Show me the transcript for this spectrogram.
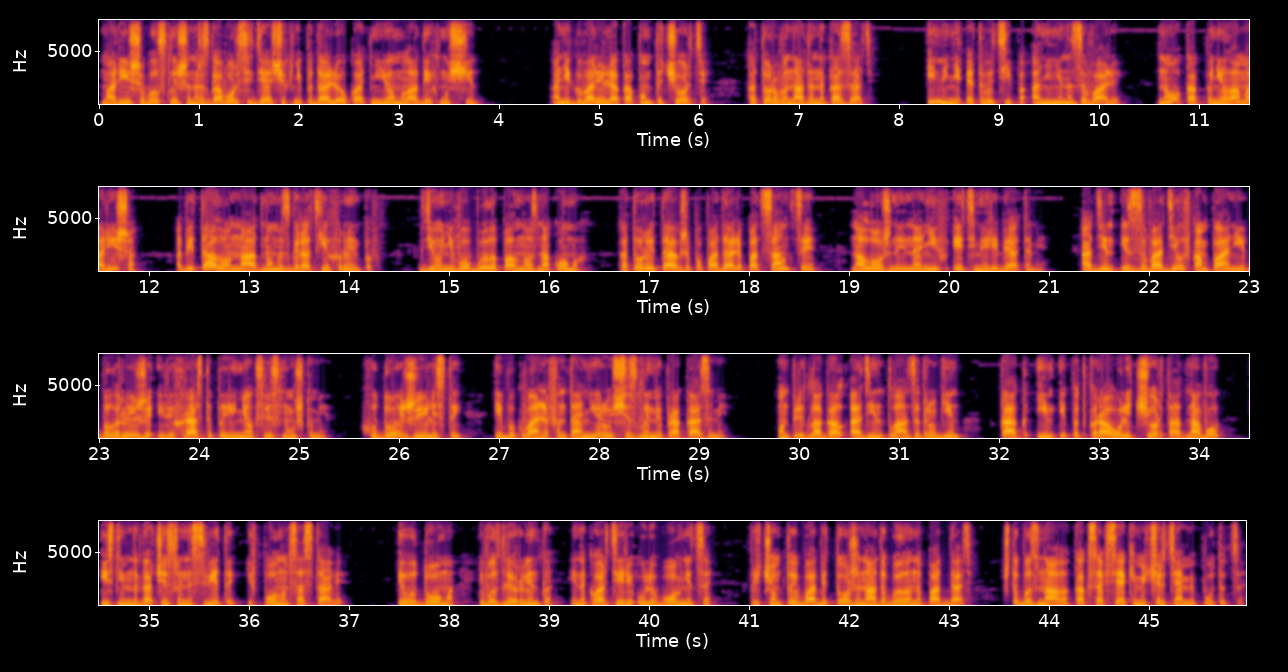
Мариша был слышен разговор сидящих неподалеку от нее молодых мужчин. Они говорили о каком-то черте, которого надо наказать. Имени этого типа они не называли, но, как поняла Мариша, Обитал он на одном из городских рынков, где у него было полно знакомых, которые также попадали под санкции, наложенные на них этими ребятами. Один из заводил в компании был рыжий и вихрастый паренек с веснушками, худой, жилистый и буквально фонтанирующий злыми проказами. Он предлагал один план за другим, как им и подкараулить черта одного и с ним многочисленной свиты и в полном составе. И у дома, и возле рынка, и на квартире у любовницы – причем той бабе тоже надо было нападать, чтобы знала, как со всякими чертями путаться.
